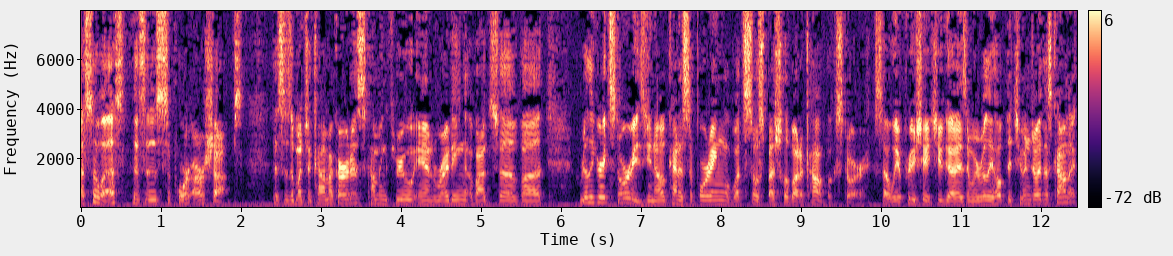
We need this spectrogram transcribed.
SOS. This is Support Our Shops. This is a bunch of comic artists coming through and writing a bunch of uh, really great stories, you know, kind of supporting what's so special about a comic book store. So we appreciate you guys, and we really hope that you enjoy this comic.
